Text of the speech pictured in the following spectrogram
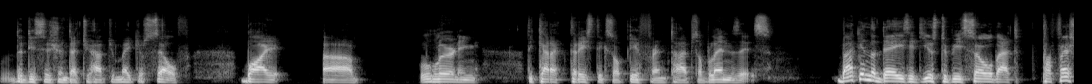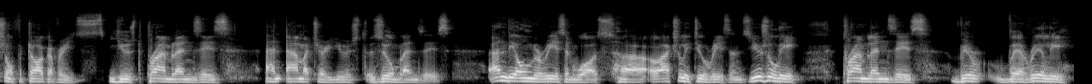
the decision that you have to make yourself by uh, learning the characteristics of different types of lenses. Back in the days, it used to be so that professional photographers used prime lenses and amateur used zoom lenses. And the only reason was, uh, actually two reasons. Usually prime lenses were, were really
